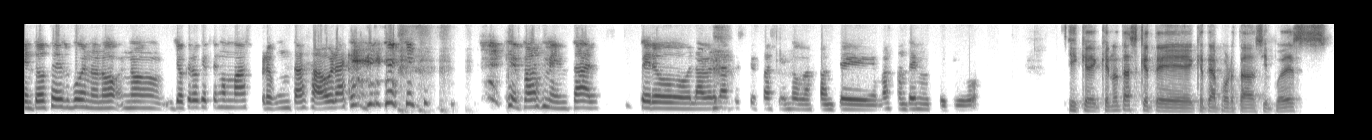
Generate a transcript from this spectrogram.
entonces, bueno, no, no, yo creo que tengo más preguntas ahora que, que paz mental, pero la verdad es que está siendo bastante, bastante nutritivo. ¿Y qué, notas que te, que te, ha aportado? Si puedes,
